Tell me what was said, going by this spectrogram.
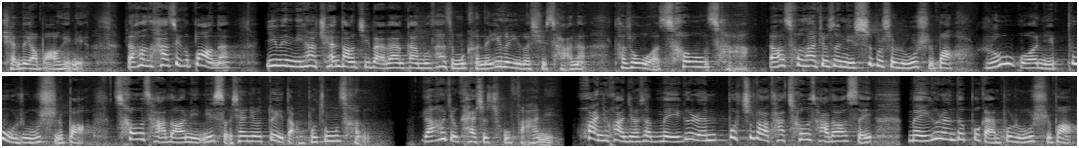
全都要报给你。然后他这个报呢，因为你像全党几百万干部，他怎么可能一个一个去查呢？他说我抽查，然后抽查就是你是不是如实报。如果你不如实报，抽查到你，你首先就对党不忠诚，然后就开始处罚你。换句话讲说，每个人不知道他抽查到谁，每个人都不敢不如实报，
